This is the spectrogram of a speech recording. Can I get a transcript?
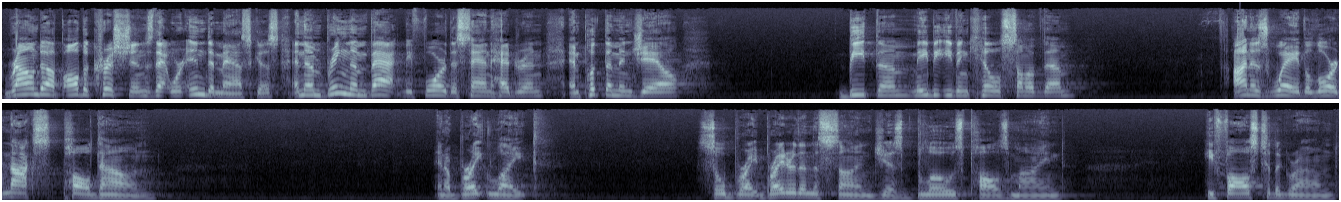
round up all the Christians that were in Damascus and then bring them back before the Sanhedrin and put them in jail, beat them, maybe even kill some of them. On his way, the Lord knocks Paul down, and a bright light so bright, brighter than the sun, just blows Paul's mind. He falls to the ground.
